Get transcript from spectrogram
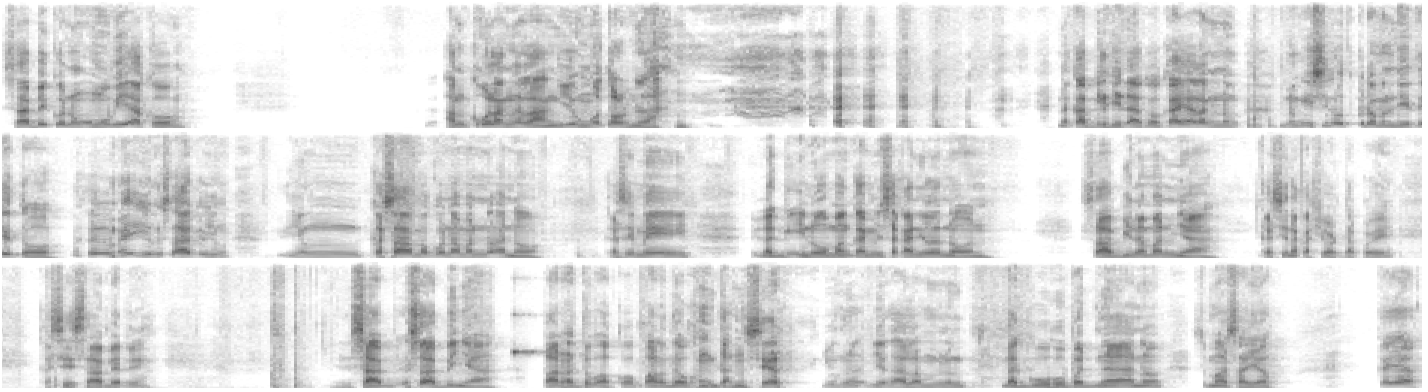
Sabi ko nung umuwi ako, ang kulang na lang, yung motor na lang. Nakabili na ako. Kaya lang nung, nung isinuot ko naman dito ito, may yung sabi yung yung kasama ko naman no, ano, kasi may nagiinuman kami sa kanila noon. Sabi naman niya, kasi naka-short ako eh, kasi summer eh. Sabi, sabi niya, para daw ako, para daw akong dancer. Yung, yung alam mo naguhubad na ano, sumasayaw. Kaya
